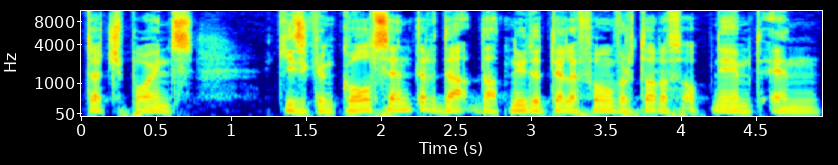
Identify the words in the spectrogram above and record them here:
touchpoints, kies ik een callcenter dat, dat nu de telefoon voor Torfs opneemt en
